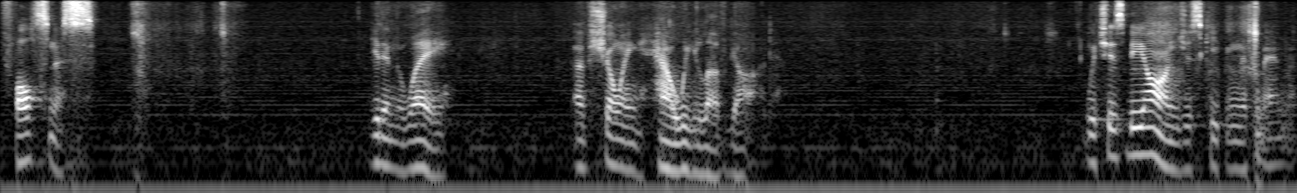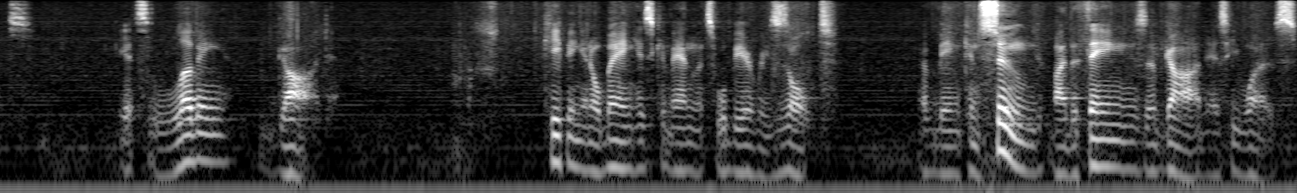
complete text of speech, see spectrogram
falseness get in the way of showing how we love God. Which is beyond just keeping the commandments. It's loving God. Keeping and obeying His commandments will be a result of being consumed by the things of God as He was.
